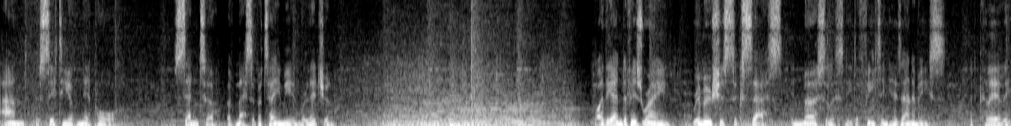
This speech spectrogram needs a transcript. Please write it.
and the city of Nippur, centre of Mesopotamian religion. By the end of his reign, Rimush's success in mercilessly defeating his enemies had clearly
